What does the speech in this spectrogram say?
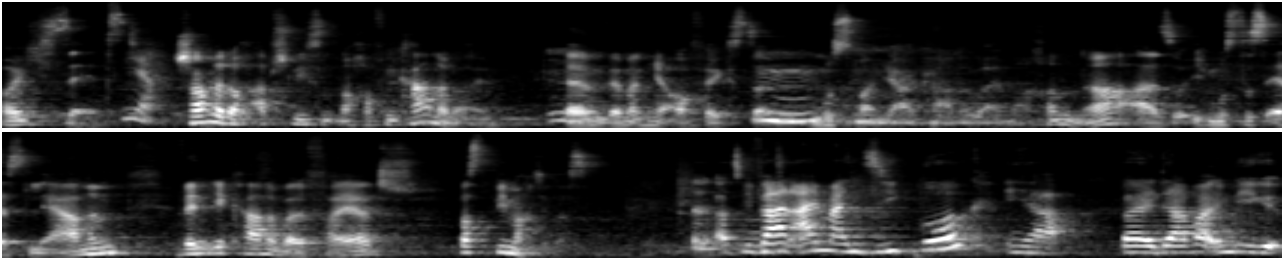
euch selbst. Ja. Schauen wir doch abschließend noch auf den Karneval. Mhm. Ähm, wenn man hier aufwächst, dann mhm. muss man ja Karneval machen. Ne? Also ich muss das erst lernen. Wenn ihr Karneval feiert, was, wie macht ihr das? Also wir waren einmal in Siegburg. Ja. Weil da war irgendwie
